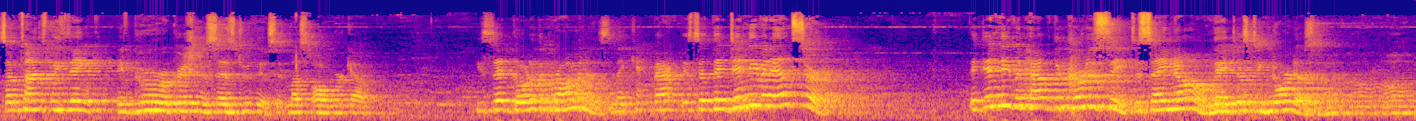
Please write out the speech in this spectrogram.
Sometimes we think if Guru or Krishna says do this, it must all work out. He said, go to the Brahmanas. And they came back, they said they didn't even answer. They didn't even have the courtesy to say no. They just ignored us. Oh, oh,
